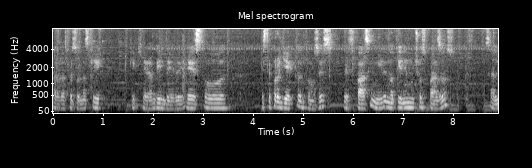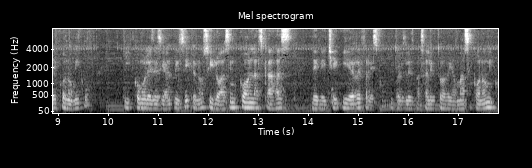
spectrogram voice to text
Para las personas que, que quieran vender esto este proyecto entonces es fácil. Miren no tiene muchos pasos sale económico y como les decía al principio no si lo hacen con las cajas de leche y de refresco entonces les va a salir todavía más económico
